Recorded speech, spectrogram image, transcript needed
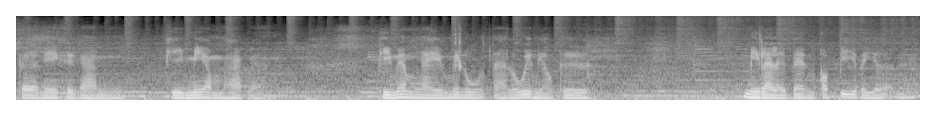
เกอร์นี่คืองานพรีเมียมมากเลยพรีเมียมไงไม่รู้แต่รู้อย่างเดียวคือ มีหลาย ๆ แบรนด์ก๊อปปี้ไปเยอะนะฮะ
